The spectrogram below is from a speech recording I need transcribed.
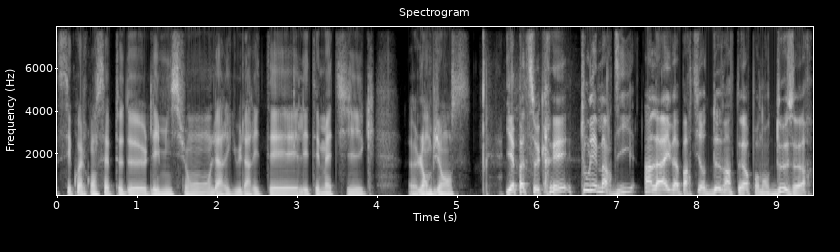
C'est quoi le concept de l'émission La régularité, les thématiques, euh, l'ambiance? Il n'y a pas de secret. Tous les mardis, un live à partir de 20h pendant deux heures.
